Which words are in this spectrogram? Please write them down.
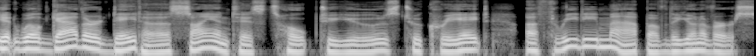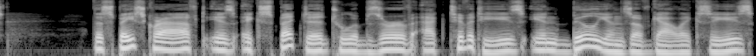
It will gather data scientists hope to use to create a 3D map of the universe. The spacecraft is expected to observe activities in billions of galaxies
